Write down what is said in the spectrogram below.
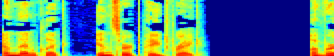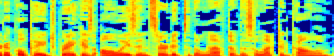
and then click Insert Page Break. A vertical page break is always inserted to the left of the selected column.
